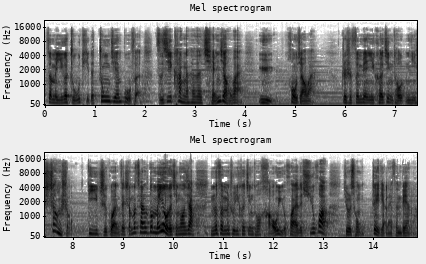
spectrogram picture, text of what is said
这么一个主体的中间部分，仔细看看它的前焦外与后焦外，这是分辨一颗镜头你上手第一直观，在什么参数都没有的情况下，你能分辨出一颗镜头好与坏的虚化，就是从这点来分辨了。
